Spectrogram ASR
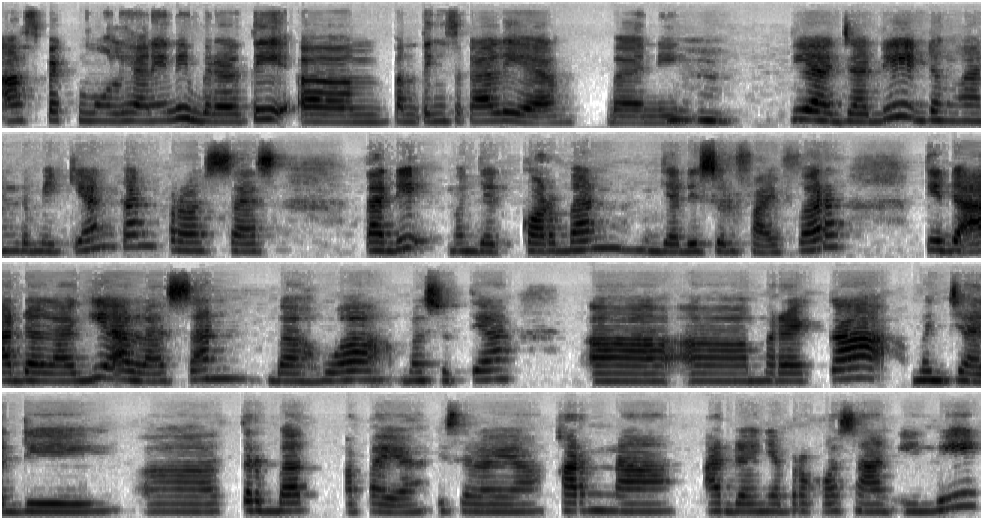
aspek pemulihan ini berarti um, penting sekali ya, Mbak Andi. Mm -hmm Ya, jadi dengan demikian kan proses tadi menjadi korban menjadi survivor tidak ada lagi alasan bahwa maksudnya uh, uh, mereka menjadi uh, terbat apa ya istilahnya karena adanya perkosaan ini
